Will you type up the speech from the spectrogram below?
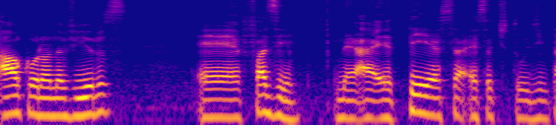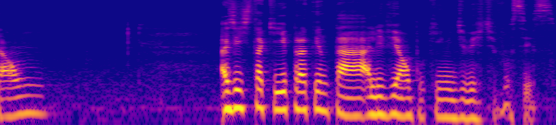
ao coronavírus é fazer, né? É ter essa, essa atitude. Então, a gente está aqui para tentar aliviar um pouquinho e divertir vocês.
